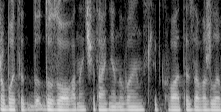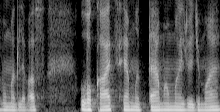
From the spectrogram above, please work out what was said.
робити дозоване читання новин, слідкувати за важливими для вас локаціями, темами, людьми,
